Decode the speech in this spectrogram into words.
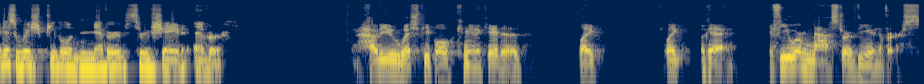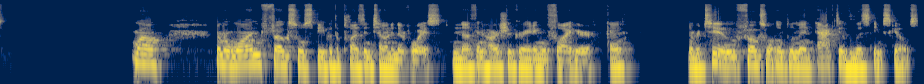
I just wish people never threw shade ever. How do you wish people communicated? Like, like okay, if you were master of the universe, well, number one, folks will speak with a pleasant tone in their voice. Nothing harsh or grating will fly here. Okay. Number two, folks will implement active listening skills.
